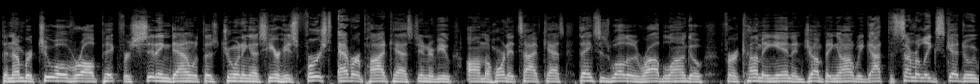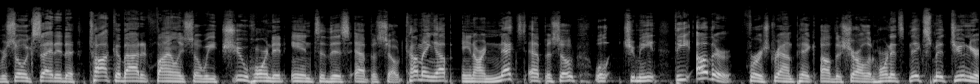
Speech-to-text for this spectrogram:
the number two overall pick, for sitting down with us, joining us here, his first ever podcast interview on the Hornets Hivecast. Thanks as well to Rob Longo for coming in and jumping on. We got the Summer League schedule. We were so excited to talk about it finally, so we shoehorned it into this episode. Coming up in our next episode, we'll let you meet the other first round pick of the Charlotte Hornets. Nick Smith Jr.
